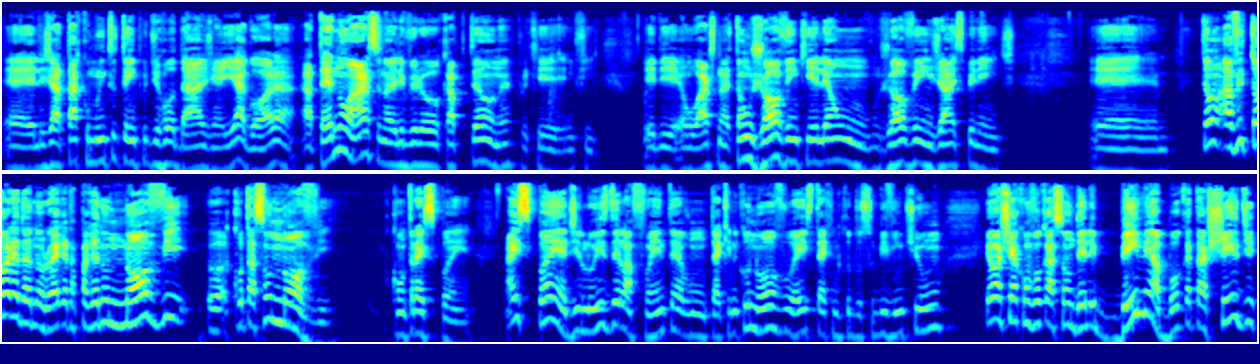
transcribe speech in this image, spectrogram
é, ele já tá com muito tempo de rodagem aí agora. Até no Arsenal ele virou capitão, né? Porque, enfim, ele, o Arsenal é tão jovem que ele é um jovem já experiente. É, então, a vitória da Noruega tá pagando 9, cotação 9 contra a Espanha. A Espanha, de Luiz de la Fuente, é um técnico novo, ex-técnico do Sub-21. Eu achei a convocação dele bem meia-boca, tá cheio de.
